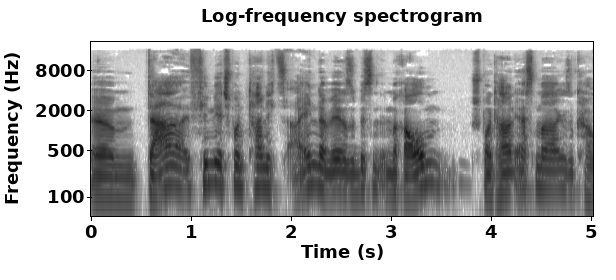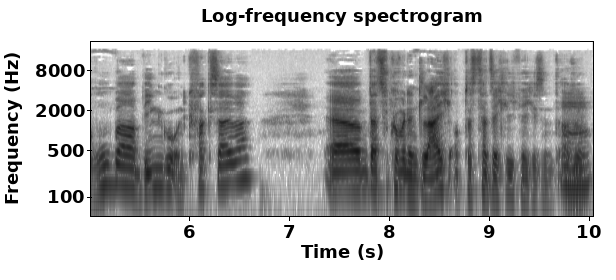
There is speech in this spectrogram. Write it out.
Ähm, da fiel mir jetzt spontan nichts ein. Da wäre so ein bisschen im Raum spontan erstmal so Karuba, Bingo und Quacksalber. Ähm, dazu kommen wir dann gleich, ob das tatsächlich welche sind. Also mhm.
